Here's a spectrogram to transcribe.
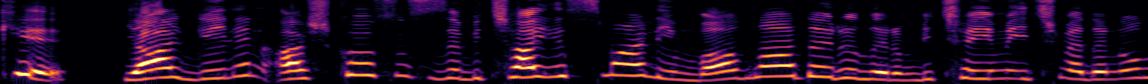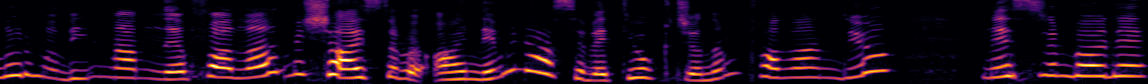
ki ya gelin aşk olsun size bir çay ısmarlayayım. Vallahi darılırım. Bir çayımı içmeden olur mu bilmem ne falan. Şahiste böyle ay ne münasebet yok canım falan diyor. Nesrin böyle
